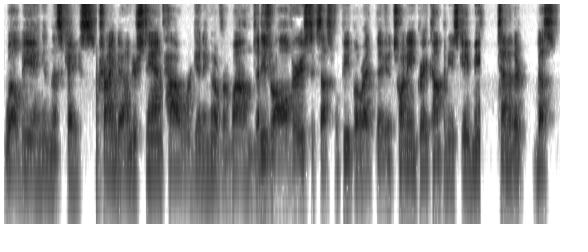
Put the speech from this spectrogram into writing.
well-being in this case, trying to understand how we're getting overwhelmed. These were all very successful people, right? 20 great companies gave me 10 of their best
